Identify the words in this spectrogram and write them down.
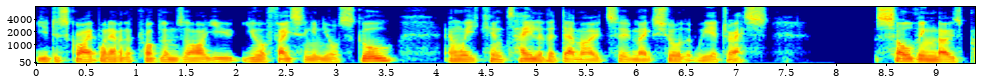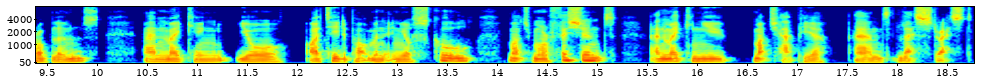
you describe whatever the problems are you you're facing in your school, and we can tailor the demo to make sure that we address solving those problems and making your IT department in your school much more efficient and making you much happier and less stressed.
